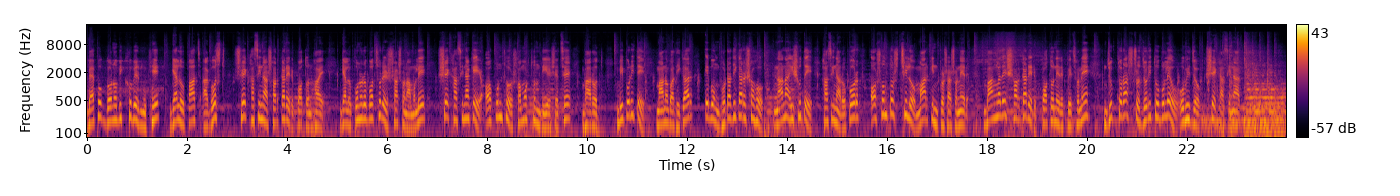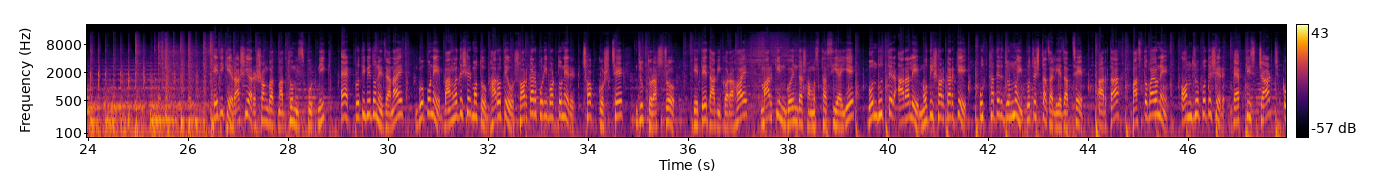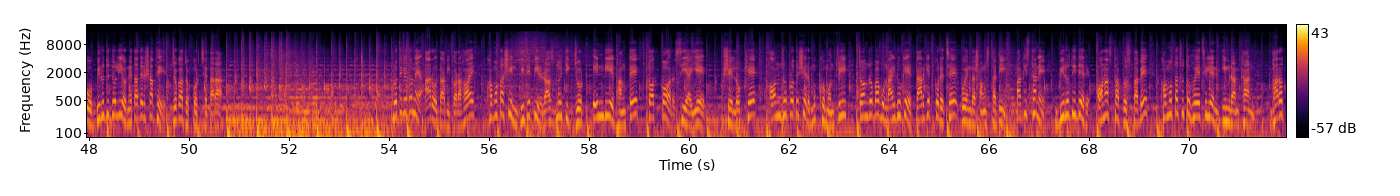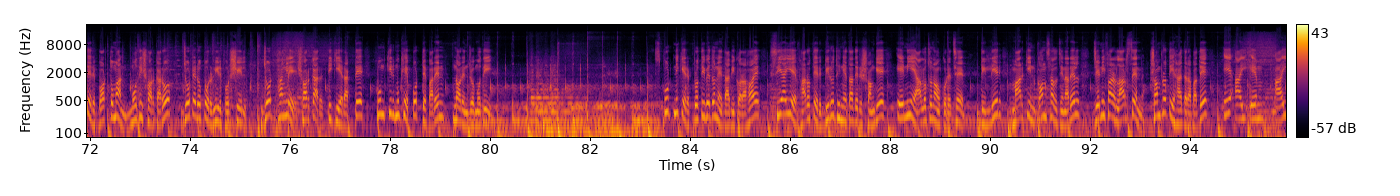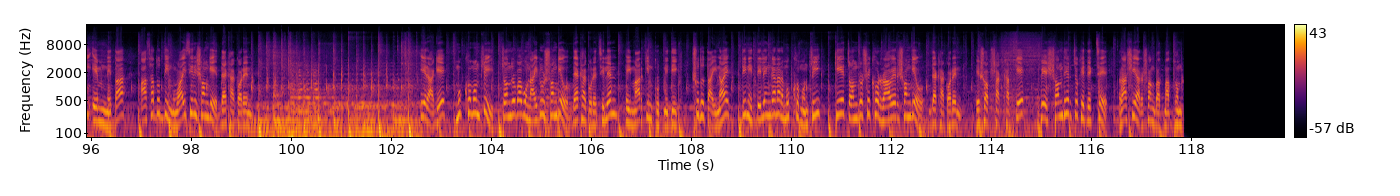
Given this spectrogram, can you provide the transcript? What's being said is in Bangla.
ব্যাপক গণবিক্ষোভের মুখে গেল পাঁচ আগস্ট, শেখ হাসিনা সরকারের পতন হয়। গেল পনেরো বছরের শাসন আমলে শেখ হাসিনাকে অকুণ্ঠ সমর্থন দিয়ে এসেছে ভারত। বিপরীতে মানবাধিকার এবং ভোটাধিকার সহ নানা ইস্যুতে হাসিনার ওপর অসন্তোষ ছিল মার্কিন প্রশাসনের। বাংলাদেশ সরকারের পতনের পেছনে যুক্তরাষ্ট্র জড়িত বলেও অভিযোগ শেখ হাসিনার। এদিকে রাশিয়ার সংবাদ মাধ্যম স্পুটনিক এক প্রতিবেদনে জানায়, গোপনে বাংলাদেশের মতো ভারতেও সরকার পরিবর্তনের ছক কষছে যুক্তরাষ্ট্র। এতে দাবি করা হয়, মার্কিন গোয়েন্দা সংস্থা সিআইএ বন্ধুত্বের আড়ালে মোদী সরকারকে উৎখাতের জন্যই প্রচেষ্টা চালিয়ে যাচ্ছে। আর তা বাস্তবায়নে অন্ধ্রপ্রদেশের ব্যাপটিস্ট চার্চ ও বিরোধী দলীয় নেতাদের সাথে যোগাযোগ করছে তারা। প্রতিবেদনে আরও দাবি করা হয়, ক্ষমতাসীন বিজেপির রাজনৈতিক জোট এনডিএ ভাঙতে তৎপর সিআইএ। সে লক্ষ্যে অন্ধ্রপ্রদেশের মুখ্যমন্ত্রী চন্দ্রবাবু নাইডুকে টার্গেট করেছে গোয়েন্দা সংস্থাটি। পাকিস্তানে বিরোধীদের অনাস্থা প্রস্তাবে ক্ষমতাচ্যুত হয়েছিলেন ইমরান খান। ভারতের বর্তমান মোদী সরকারও জোটের ওপর নির্ভরশীল। জোট ভাঙলে সরকার টিকিয়ে রাখতে হুমকির মুখে পড়তে পারেন নরেন্দ্র মোদী। স্পুটনিকের প্রতিবেদনে দাবি করা হয়, সিআইএ ভারতের বিরোধী নেতাদের সঙ্গে এ নিয়ে আলোচনাও করেছে। দিল্লির মার্কিন কনসাল জেনারেল জেনিফার লারসেন সম্প্রতি হায়দ্রাবাদে এআইএম, আইএম নেতা আসাদুদ্দিন ওয়াইসির সঙ্গে দেখা করেন। এর আগে মুখ্যমন্ত্রী চন্দ্রবাবু নাইডুর সঙ্গেও দেখা করেছিলেন এই মার্কিন কূটনীতিক। শুধু তাই নয়, তিনি তেলেঙ্গানার মুখ্যমন্ত্রী কে চন্দ্রশেখর রাওয়ের সঙ্গেও দেখা করেন? এসব সাক্ষাৎকে বেশ সন্দেহের চোখে দেখছে রাশিয়ার সংবাদ মাধ্যম।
